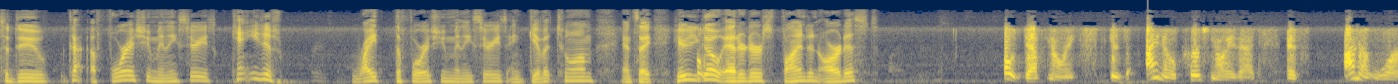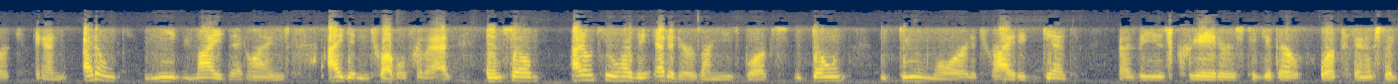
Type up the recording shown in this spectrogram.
to do got a four issue miniseries, can't you just write the four issue miniseries and give it to them and say, here you go, editors, find an artist. Oh, definitely. Because I know personally that if I'm at work and I don't meet my deadlines, I get in trouble for that. And so I don't see why the editors on these books don't do more to try to get uh, these creators to get their work finished. Like,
